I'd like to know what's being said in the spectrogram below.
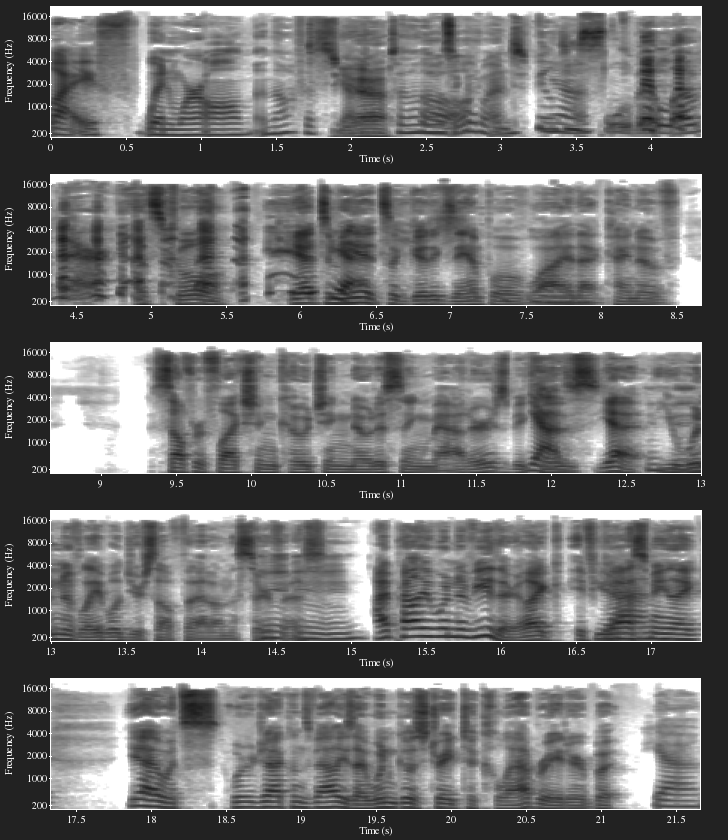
life, when we're all in the office together. Yeah. So that was a good I one. just feel Yeah. just a little bit of love there. That's cool. Yeah, to me, it's a good example of why that kind of self reflection, coaching, noticing matters because, yeah, you mm-hmm. wouldn't have labeled yourself that on the surface. I probably wouldn't have either. Like, if you Yeah. asked me, like, yeah, what's what are Jacqueline's values? I wouldn't go straight to collaborator. But Yeah.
